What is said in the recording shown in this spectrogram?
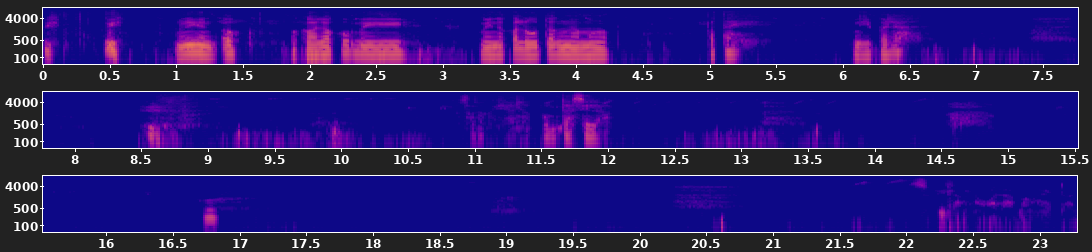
Uy, uy, ano yun? Oh, akala ko may may nakalutang na mga patay. Hindi pala. Saan kaya napunta sila? Bilang nawala mga idol.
